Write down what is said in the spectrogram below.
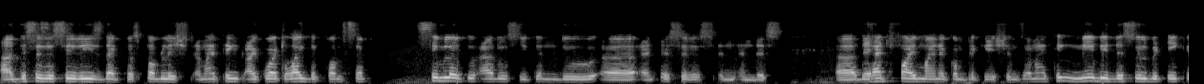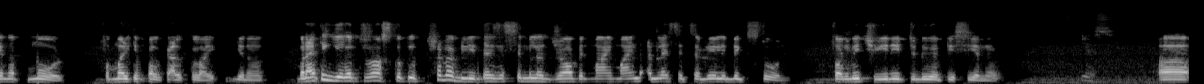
Uh, this is a series that was published, and I think I quite like the concept. Similar to adults, you can do uh, an ECIRS in, in this. Uh, they had five minor complications, and I think maybe this will be taken up more for multiple calculi, you know. But I think ureteroscopy probably does a similar job in my mind, unless it's a really big stone for which you need to do a PCNL. Yes. Uh,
